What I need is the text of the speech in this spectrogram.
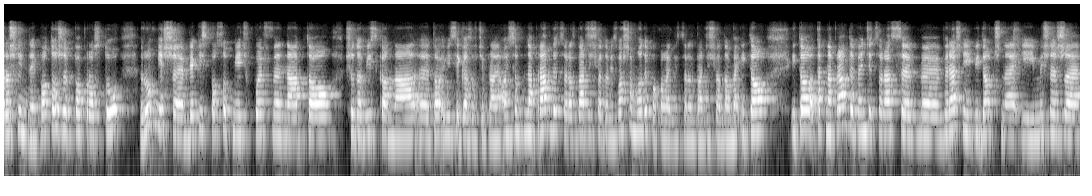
roślinnej, po to, żeby po prostu również w jakiś sposób mieć wpływ na to środowisko, na e, tą emisję gazów cieplarnianych. Oni są naprawdę coraz bardziej świadomi, zwłaszcza młode pokolenie jest coraz bardziej świadome i to, i to tak naprawdę będzie coraz wyraźniej widoczne i myślę, że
